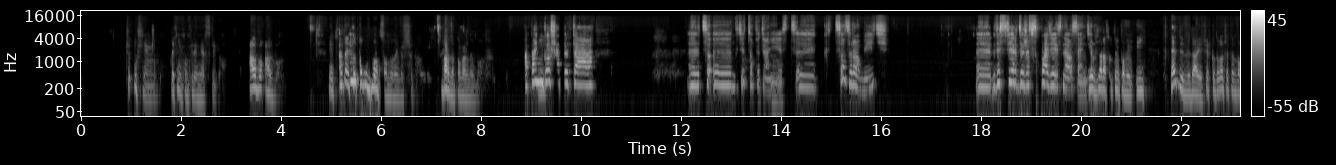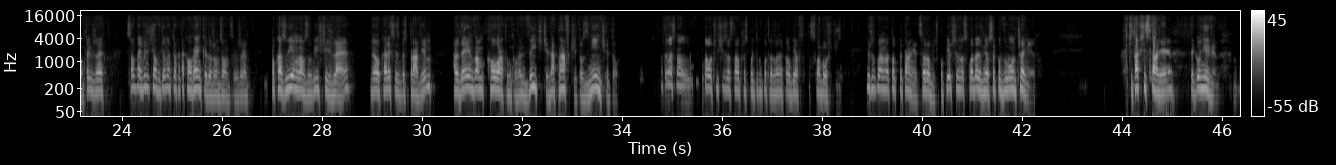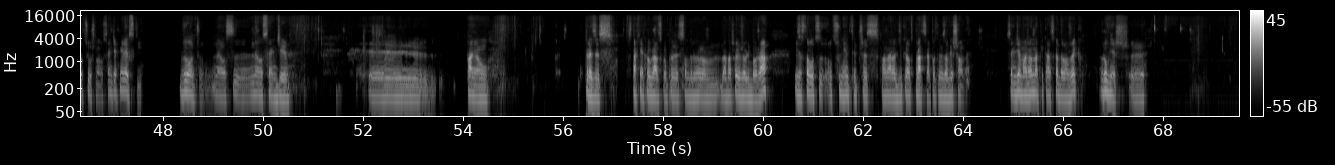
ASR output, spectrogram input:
czy uczniem technikum pielęgniarskiego. Albo, albo. Więc tutaj to, to był błąd Sądu Najwyższego. Bardzo poważny błąd. A pani Gosza pyta, co, gdzie to pytanie jest? Co zrobić, gdy stwierdzę, że w składzie jest neosędzia? Już zaraz o tym powiem. I wtedy wydaje się, tylko dokończę ten wątek, że Sąd Najwyższy chciał wyciągnąć trochę taką rękę do rządzących, że pokazujemy wam, zrobiliście źle, neokarys jest bezprawiem, ale dajemy wam koło ratunkowe, wyjdźcie, naprawcie to, zmieńcie to. Natomiast no, to oczywiście zostało przez polityków potraktowane jako objaw słabości. Już odpowiadam na to pytanie, co robić? Po pierwsze, no, składać wniosek o wyłączenie. Czy tak się stanie? Tego nie wiem. Bo cóż, no, sędzia Chmielewski wyłączył neos, neosędzie yy, panią prezes Stachniak-Rogalską, prezes Sądu dla Waszego Żoliborza i został odsunięty przez pana Radzika od pracy, a potem zawieszony. Sędzia Marzanna Piekarska-Drążek również yy,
